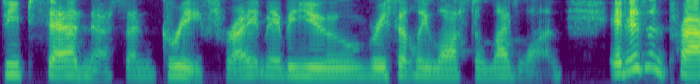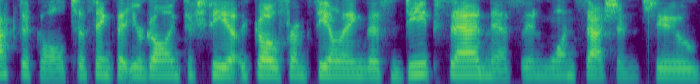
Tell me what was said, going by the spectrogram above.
deep sadness and grief, right? Maybe you recently lost a loved one. It isn't practical to think that you're going to feel go from feeling this deep sadness in one session to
